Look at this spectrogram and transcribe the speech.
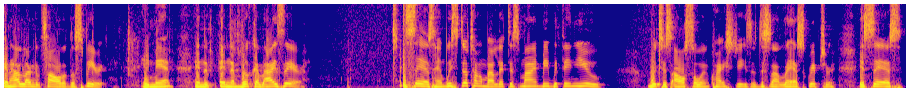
And I learned to follow the Spirit. Amen. In the in the book of Isaiah, it says, and we're still talking about let this mind be within you, which is also in Christ Jesus. This is our last scripture. It says,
